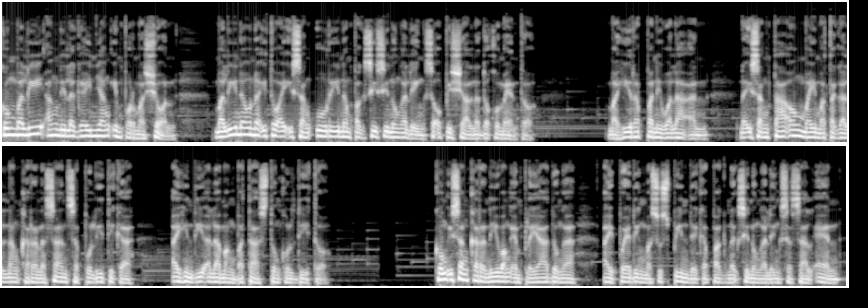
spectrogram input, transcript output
Kung mali ang nilagay niyang impormasyon, malinaw na ito ay isang uri ng pagsisinungaling sa opisyal na dokumento. Mahirap paniwalaan na isang taong may matagal ng karanasan sa politika ay hindi alam ang batas tungkol dito. Kung isang karaniwang empleyado nga ay pwedeng masuspinde kapag nagsinungaling sa SALN,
